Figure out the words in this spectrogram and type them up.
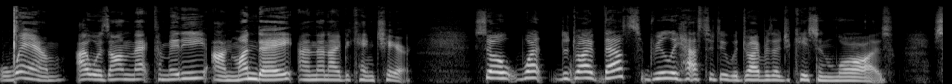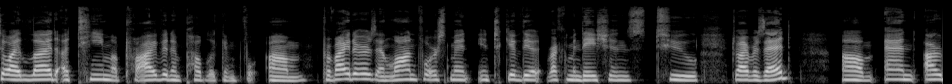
wham, I was on that committee on Monday, and then I became chair. So what the drive that's really has to do with driver's education laws. So I led a team of private and public info, um, providers and law enforcement in to give their recommendations to driver's ed. Um, and our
